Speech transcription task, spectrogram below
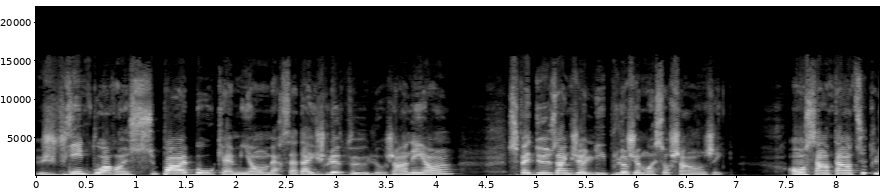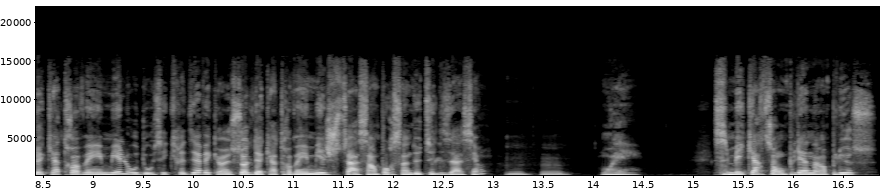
je viens de voir un super beau camion Mercedes, je le veux, là. J'en ai un. Ça fait deux ans que je le lis, puis là, j'aimerais ça changer. On s'entend-tu que le 80 000 au dossier crédit avec un solde de 80 000, je suis à 100% d'utilisation? Mhm. Oui. Si mes cartes sont pleines en plus,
